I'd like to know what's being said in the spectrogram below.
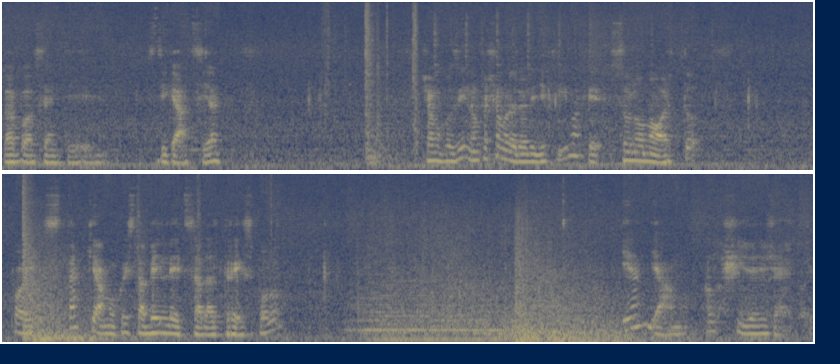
Vabbè, senti, sti cazzi, eh. Facciamo così, non facciamo l'errore di prima che sono morto. Poi stacchiamo questa bellezza dal trespolo e andiamo a uccidere certi.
